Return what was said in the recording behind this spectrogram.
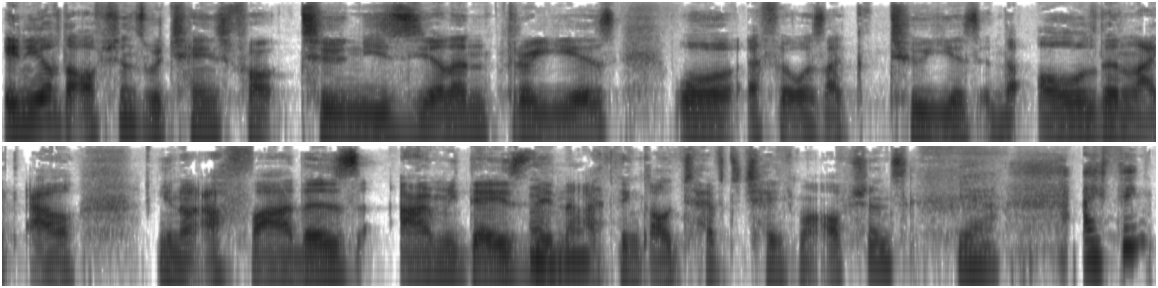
any of the options would change from to New Zealand three years, or if it was like two years in the olden, like our, you know, our father's army days, then I think I would have to change my options. Yeah. I think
